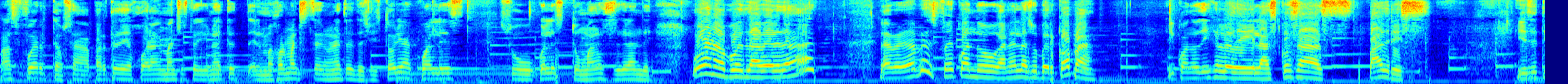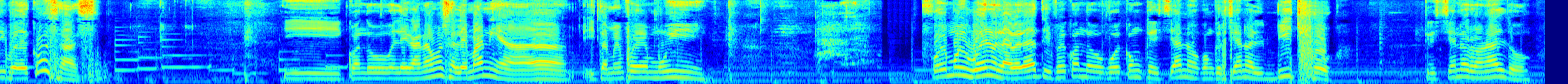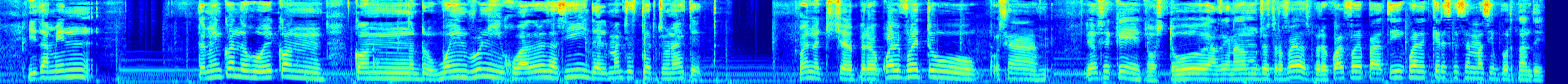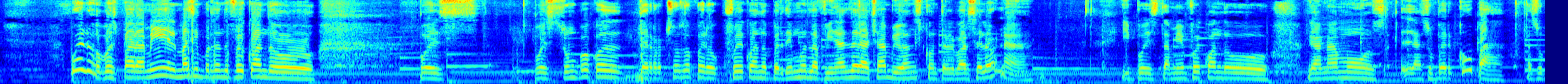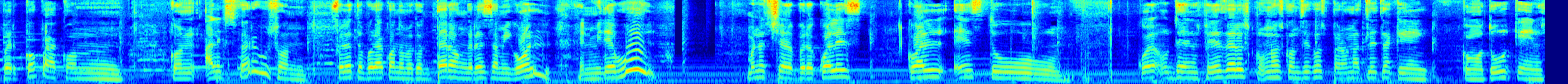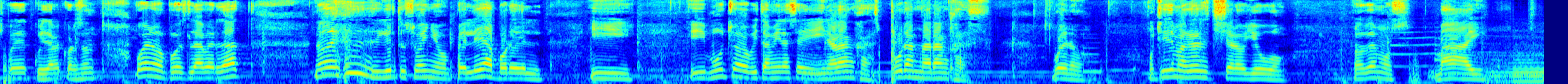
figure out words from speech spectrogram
más fuerte, o sea, aparte de jugar al Manchester United, el mejor Manchester United de su historia, ¿cuál es su cuál es tu más grande? Bueno, pues la verdad, la verdad pues fue cuando gané la Supercopa y cuando dije lo de las cosas padres y ese tipo de cosas. Y cuando le ganamos a Alemania y también fue muy fue muy bueno, la verdad, y fue cuando jugué con Cristiano, con Cristiano el bicho Cristiano Ronaldo. Y también también cuando jugué con, con Wayne Rooney, jugadores así del Manchester United. Bueno, Chichar, pero ¿cuál fue tu, o sea, yo sé que pues, tú has ganado muchos trofeos, pero ¿cuál fue para ti? ¿Cuál crees que es el más importante? Bueno, pues para mí el más importante fue cuando, pues, pues un poco derrochoso, pero fue cuando perdimos la final de la Champions contra el Barcelona. Y pues también fue cuando ganamos la Supercopa, la Supercopa con, con Alex Ferguson. Fue la temporada cuando me contaron gracias a mi gol en mi debut. Bueno, Chicharo, pero ¿cuál es, cuál es tu... Cuál, ¿Nos podrías dar unos consejos para un atleta que, como tú, que nos puede cuidar el corazón? Bueno, pues la verdad, no dejes de seguir tu sueño, pelea por él. Y, y mucho vitamina C y naranjas, puras naranjas. Bueno, muchísimas gracias Chicharo y Hugo. Nos vemos. Bye.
